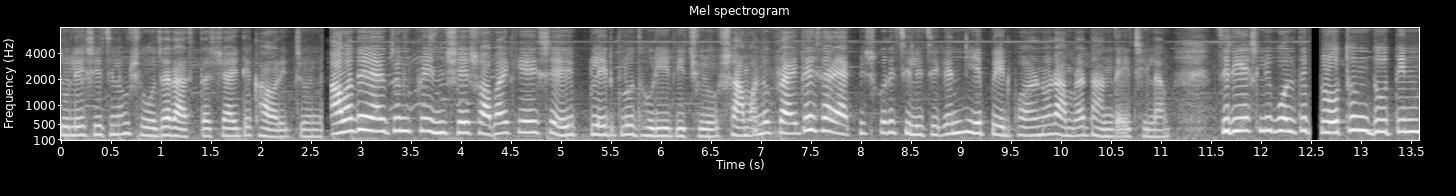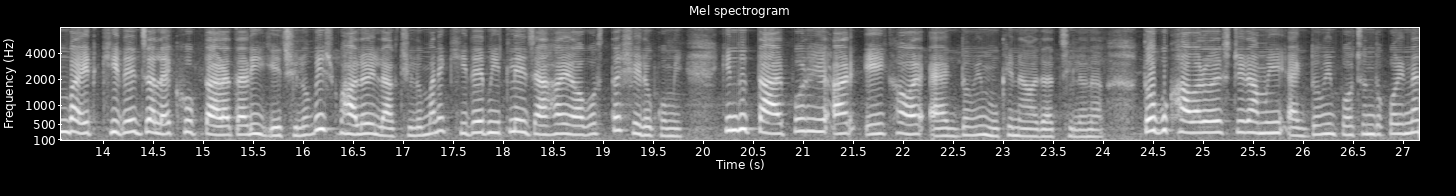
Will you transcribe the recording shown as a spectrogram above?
চলে এসেছিলাম সোজা রাস্তার সাইডে খাওয়ারের জন্য। আমাদের একজন ফ্রেন্ড সে সবাইকে এসে প্লেটগুলো ধরিয়ে দিচ্ছিল। সামান্য ফ্রাইড রাইস আর এক পিস করে চিলি চিকেন নিয়ে পেট ভরানোর আমরা ধান্দায় ছিলাম। সিরিয়াসলি বলতে প্রথম দু তিন বাইট খিদের জ্বালায় খুব তাড়াতাড়ি গিয়েছিল। বেশ ভালোই লাগছিল। মানে খিদে মিটলে যা হয় অবস্থা সেরকমই। কিন্তু তারপরে আর এই খাওয়ার একদমই মুখে নেওয়া যাচ্ছিল না। তবু খাবার ওয়েস্টের আমি একদমই পছন্দ করি না।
